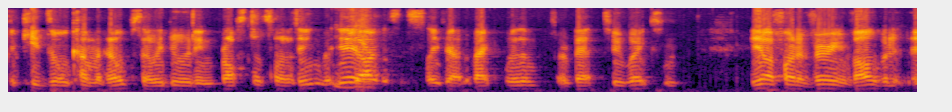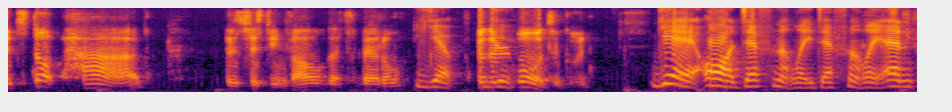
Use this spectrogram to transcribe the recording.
the kids all come and help, so we do it in Broston sort of thing. But yeah, Yeah. I get to sleep out the back with them for about two weeks, and yeah, I find it very involved. But it, it's not hard; it's just involved. That's about all. Yep. But the Yeah. rewards are good. Yeah, oh, definitely, definitely. And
